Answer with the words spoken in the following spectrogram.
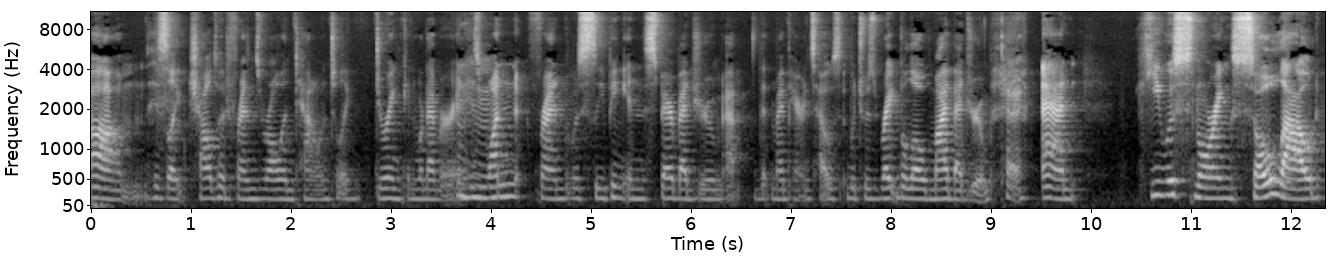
Um, his like childhood friends were all in town to like drink and whatever, and his one friend was sleeping in the spare bedroom at the, my parents' house, which was right below my bedroom. Okay. and he was snoring so loud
